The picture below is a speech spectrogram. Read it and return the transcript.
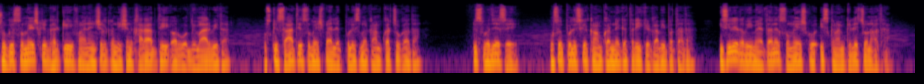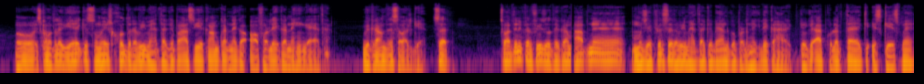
क्योंकि सुमेश के घर की फाइनेंशियल कंडीशन खराब थी और वो बीमार भी था, उसके साथ ही सुमेश पहले पुलिस में काम कर चुका था। इस वजह से उसे पुलिस के काम करने के तरीके का भी पता था। इसीलिए रवि मेहता ने सुमेश को इस काम के लिए चुना था। ओ इसका मतलब यह है कि सुमेश खुद रवि मेहता के पास ये काम करने का ऑफ़र लेकर नहीं गया था। विक्रांत ने सवाल किया, सर, स्वाति ने कन्फ्यूज़ होते कहा, आपने मुझे फिर से रवि मेहता के बयान को पढ़ने के लिए कहा क्योंकि आपको लगता है कि इस केस में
